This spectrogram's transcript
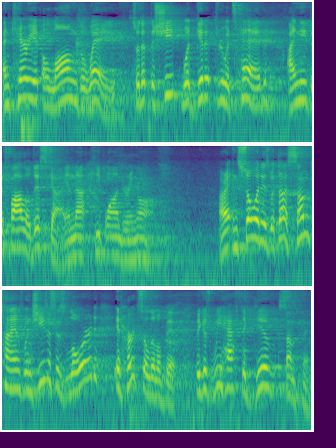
and carry it along the way so that the sheep would get it through its head I need to follow this guy and not keep wandering off. All right, and so it is with us. Sometimes when Jesus is Lord, it hurts a little bit because we have to give something.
